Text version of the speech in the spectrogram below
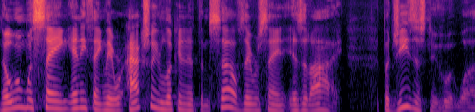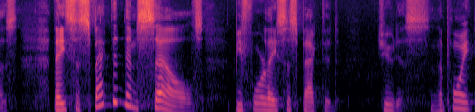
No one was saying anything. They were actually looking at themselves. They were saying, Is it I? But Jesus knew who it was. They suspected themselves before they suspected Judas. And the point,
